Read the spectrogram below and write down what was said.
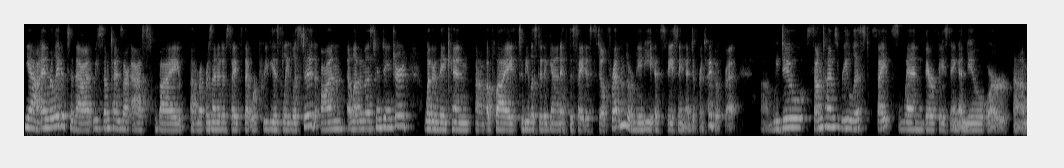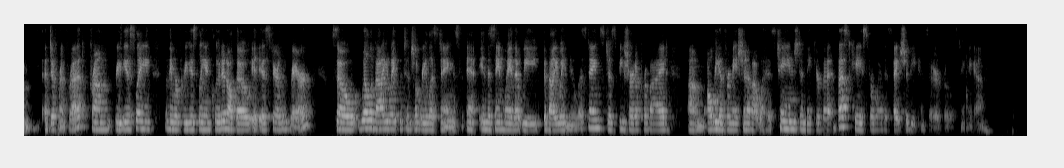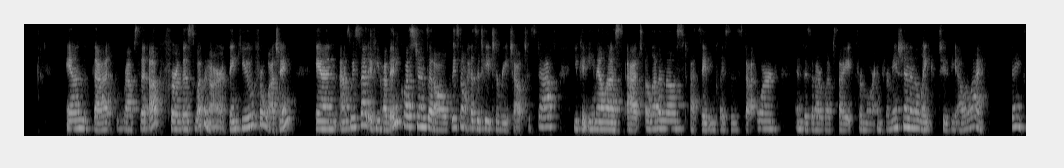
Yeah, and related to that, we sometimes are asked by um, representative sites that were previously listed on 11 Most Endangered, whether they can um, apply to be listed again if the site is still threatened or maybe it's facing a different type of threat. Um, we do sometimes relist sites when they're facing a new or um, a different threat from previously, when they were previously included, although it is fairly rare. So we'll evaluate potential relistings in the same way that we evaluate new listings. Just be sure to provide um, all the information about what has changed and make your best case for why the site should be considered for listing again. And that wraps it up for this webinar. Thank you for watching. And as we said, if you have any questions at all, please don't hesitate to reach out to staff You can email us at 11most at savingplaces.org and visit our website for more information and a link to the LOI. Thanks.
